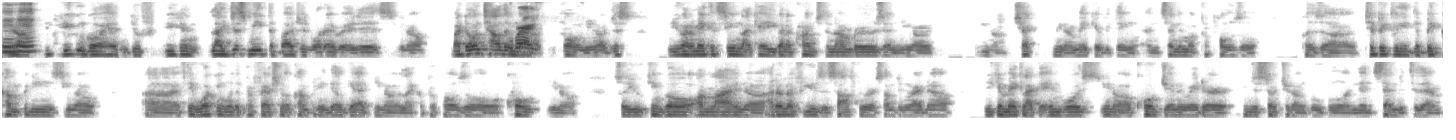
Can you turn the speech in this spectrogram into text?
you know, Mhm. you can go ahead and do. You can like just meet the budget, whatever it is, you know. But don't tell them that on the phone. You know, just you're gonna make it seem like, hey, you're gonna crunch the numbers and you know, you know, check, you know, make everything and send them a proposal. Because uh, typically the big companies, you know, uh, if they're working with a professional company, they'll get, you know, like a proposal or a quote, you know. So you can go online. Uh, I don't know if you use a software or something right now. You can make like an invoice, you know, a quote generator. You can just search it on Google and then send it to them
